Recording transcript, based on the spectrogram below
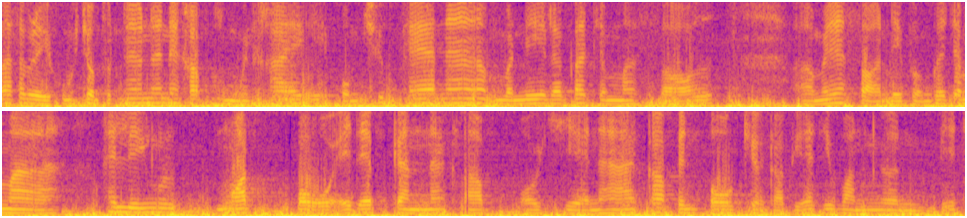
็สวัสดีคุณผู้ชมทุกท่านนะครับ ผมเป็นใคร ผมชื่อแพทย์นะฮะวันนี้แล้วก็จะมาสอนอไม่ใช่สอนเดิผมก็จะมาให้ลิงก์มอดโปรเอเดฟกันนะครับ โอเคนะฮะ ก็เป็นโปรเกี่ยวกับ PS วันเงิน PS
